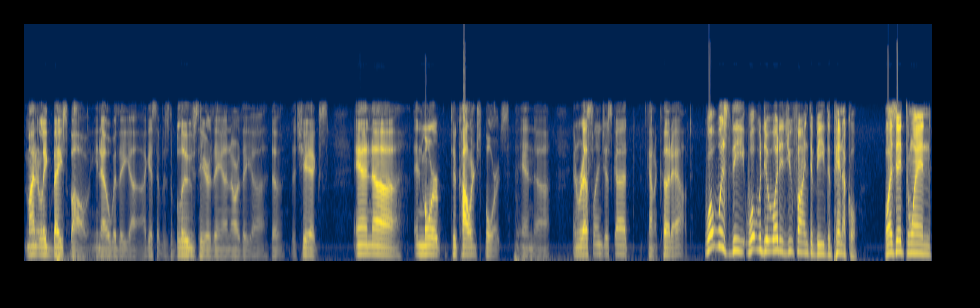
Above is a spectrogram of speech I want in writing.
minor league baseball you know with the uh I guess it was the Blues here then or the uh the the Chicks and uh and more to college sports and uh and wrestling just got kind of cut out What was the what would what did you find to be the pinnacle? Was it when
